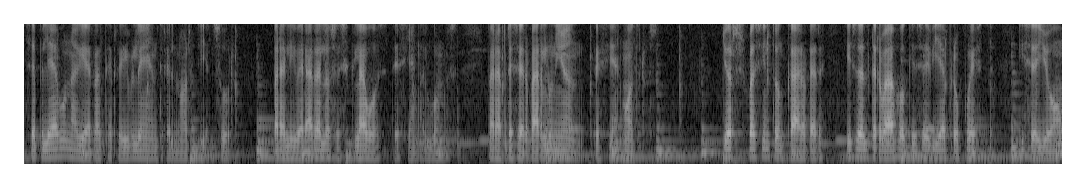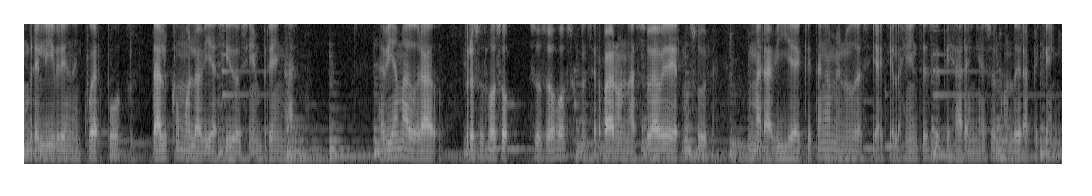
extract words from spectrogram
Se peleaba una guerra terrible entre el norte y el sur. Para liberar a los esclavos, decían algunos. Para preservar la unión, decían otros. George Washington Carver hizo el trabajo que se había propuesto y se halló hombre libre en el cuerpo tal como lo había sido siempre en alma. Había madurado, pero sus, sus ojos conservaron la suave hermosura y maravilla que tan a menudo hacía que la gente se fijara en eso cuando era pequeño.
